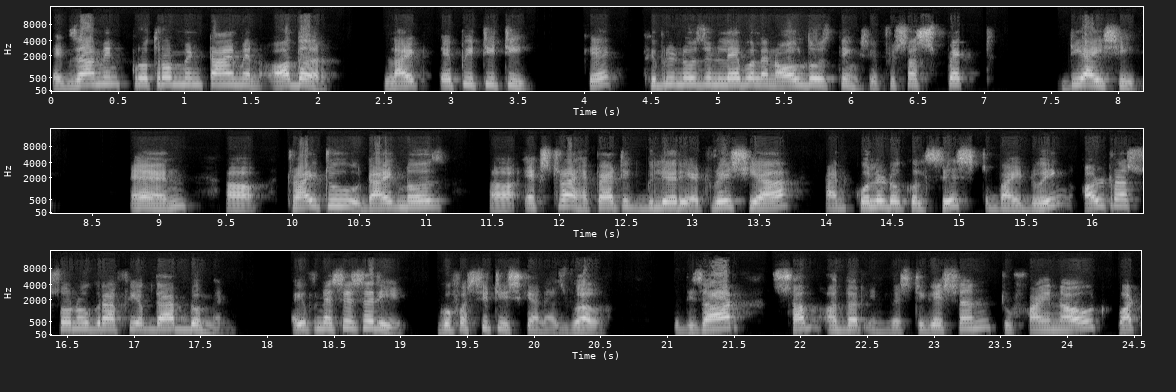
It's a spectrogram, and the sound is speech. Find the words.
examine prothrombin time and other like APTT, okay, fibrinogen level and all those things. If you suspect DIC and uh, try to diagnose uh, extrahepatic biliary atresia and choledochal cyst by doing ultrasonography of the abdomen. If necessary, go for CT scan as well. So these are some other investigation to find out what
